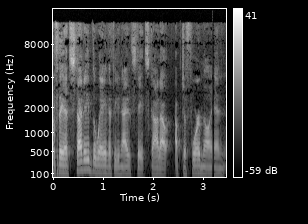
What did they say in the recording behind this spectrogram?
if they had studied the way that the United States got out up to four million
